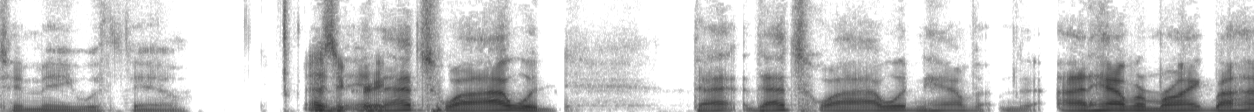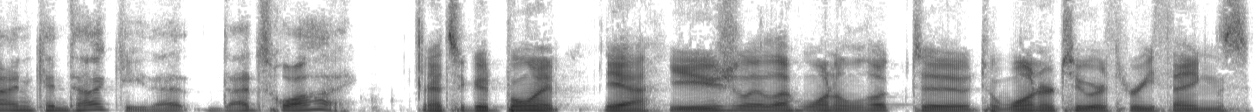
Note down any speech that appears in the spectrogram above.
to me with them. That's and, a great. And that's why I would. That that's why I wouldn't have. I'd have them right behind Kentucky. That that's why. That's a good point. Yeah, you usually want to look to to one or two or three things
